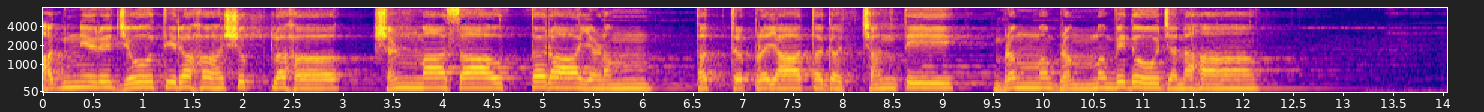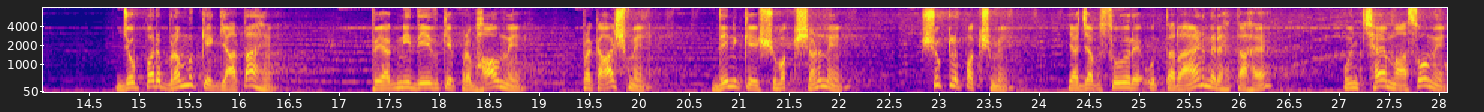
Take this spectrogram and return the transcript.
अग्निर्ज्योतिरः शुक्लः षण्मासा उत्तरायणं तत्र प्रयात गच्छन्ति ब्रह्म ब्रह्म विदो जनः। जो पर ब्रह्म के ज्ञाता हैं, वे अग्निदेव के प्रभाव में, प्रकाश में दिन के शुभ क्षण में, शुक्ल पक्ष में, या जब सूर्य उत्तरायण में रहता है, उन छह मासों में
